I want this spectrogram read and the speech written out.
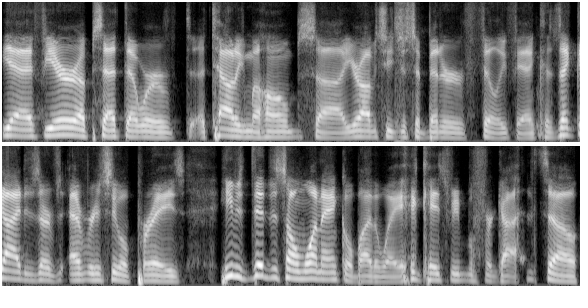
yeah, if you're upset that we're uh, touting Mahomes, uh, you're obviously just a bitter Philly fan because that guy deserves every single praise. He was did this on one ankle, by the way, in case people forgot. So,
